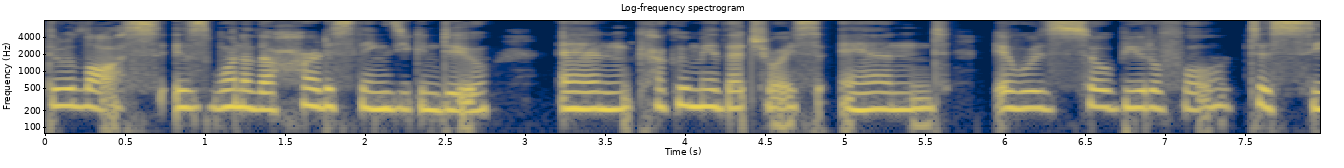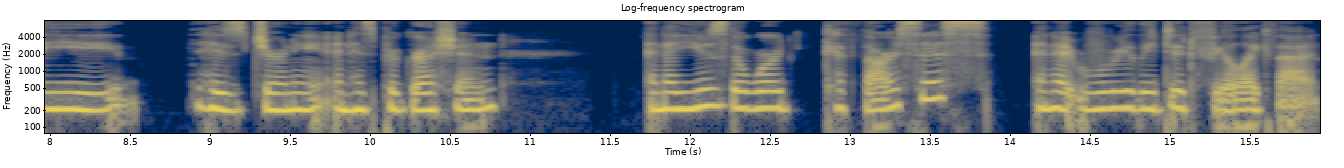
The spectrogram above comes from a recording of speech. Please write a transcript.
through loss is one of the hardest things you can do. And Kaku made that choice, and it was so beautiful to see his journey and his progression. And I use the word catharsis, and it really did feel like that.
